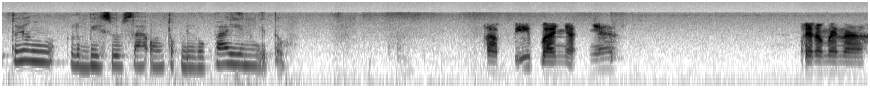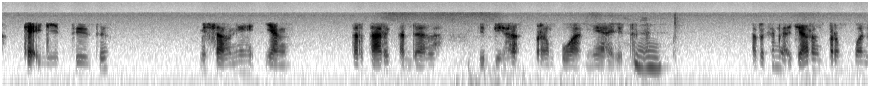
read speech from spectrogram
gitu yang lebih susah untuk dilupain gitu. Tapi banyaknya fenomena kayak gitu itu misalnya yang tertarik adalah di pihak perempuannya gitu. Mm-mm. tapi kan nggak jarang perempuan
